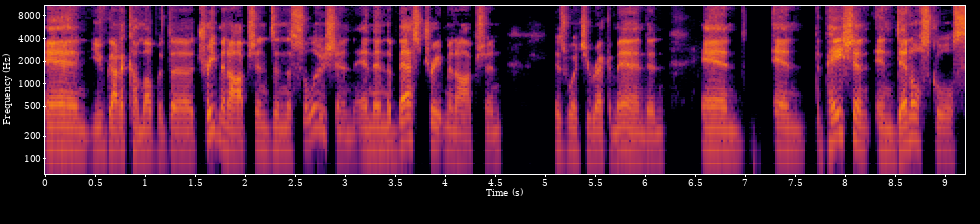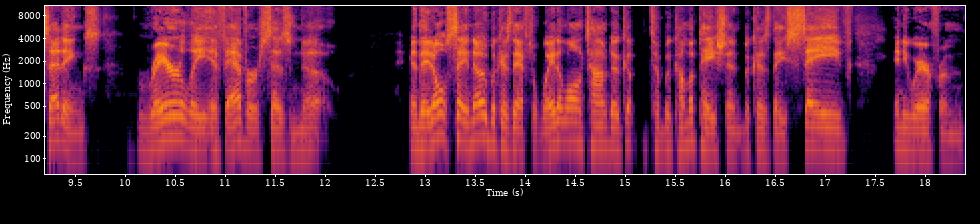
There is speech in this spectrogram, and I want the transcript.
And you've got to come up with the treatment options and the solution. And then the best treatment option is what you recommend and and and the patient in dental school settings rarely, if ever, says no. And they don't say no because they have to wait a long time to, to become a patient because they save anywhere from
